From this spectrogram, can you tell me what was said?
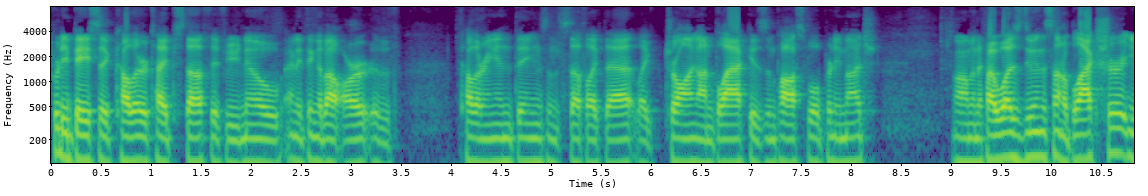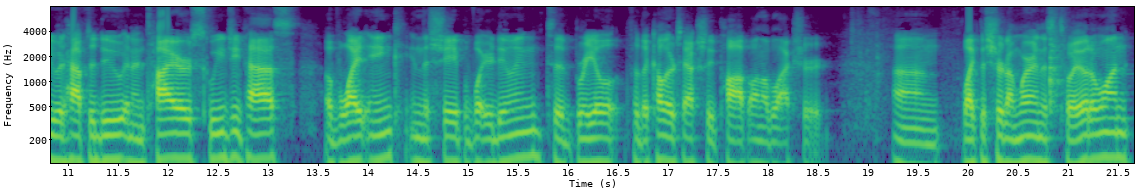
pretty basic color type stuff if you know anything about art of coloring in things and stuff like that. Like drawing on black is impossible pretty much. Um, and if I was doing this on a black shirt, you would have to do an entire squeegee pass of white ink in the shape of what you're doing to real for the color to actually pop on the black shirt. Um, like the shirt I'm wearing, this Toyota one,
